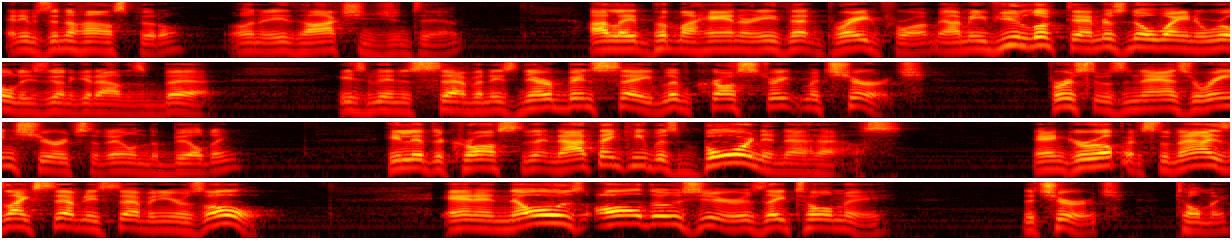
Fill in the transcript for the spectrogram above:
And he was in the hospital underneath the oxygen tent. I laid, put my hand underneath that and prayed for him. I mean, if you looked at him, there's no way in the world he's going to get out of this bed. He's been in his 70s, never been saved, lived across the street from a church. First, it was a Nazarene church that owned the building. He lived across the, and I think he was born in that house and grew up in. So now he's like 77 years old. And in those all those years, they told me, the church told me,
